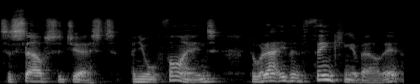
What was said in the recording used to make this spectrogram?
to self suggest, and you'll find that without even thinking about it,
